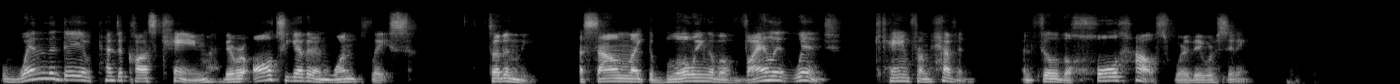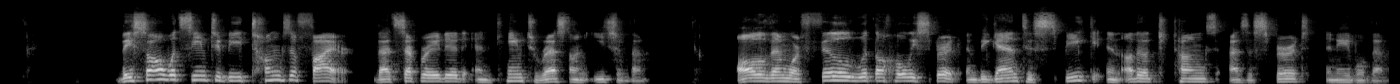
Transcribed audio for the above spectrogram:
when the day of Pentecost came, they were all together in one place. Suddenly, a sound like the blowing of a violent wind came from heaven and filled the whole house where they were sitting. They saw what seemed to be tongues of fire that separated and came to rest on each of them. All of them were filled with the Holy Spirit and began to speak in other tongues as the Spirit enabled them.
